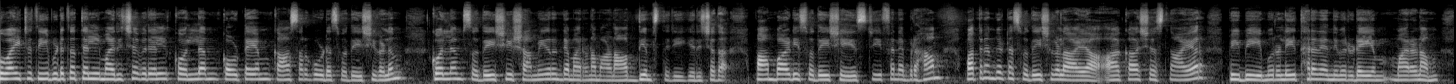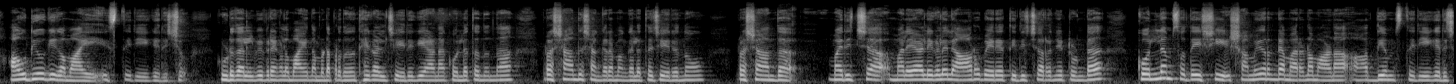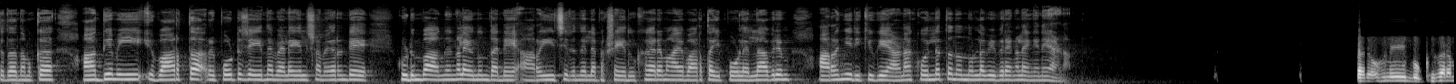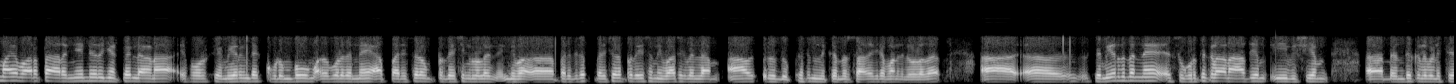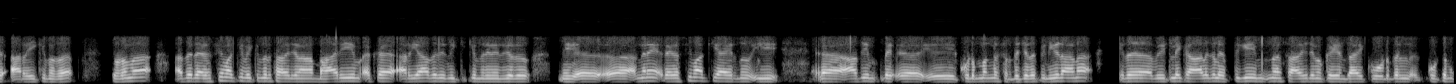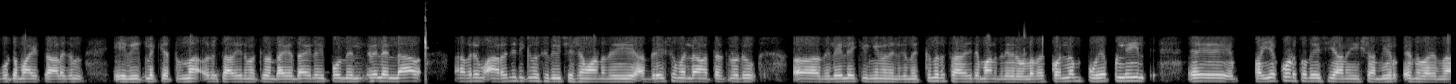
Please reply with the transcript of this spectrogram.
Kuwait തീപിടുത്തത്തിൽ മരിച്ചവരിൽ കൊല്ലം കോട്ടയം കാസർഗോഡ് സ്വദേശികളും കൊല്ലം സ്വദേശി ഷമീറിന്റെ മരണമാണ് ആദ്യം സ്ഥിരീകരിച്ചത്. പാമ്പാടി സ്വദേശി സ്റ്റീഫൻ എബ്രഹാം പത്തനംതിട്ട സ്വദേശികളായ Akash S Nair P. B. Muraleedharan എന്നിവരുടെയും മരണം ഔദ്യോഗികമായി സ്ഥിരീകരിച്ചു. കൂടുതൽ വിവരങ്ങളുമായി നമ്മുടെ പ്രതിനിധികൾ ചേരുകയാണ്. കൊല്ലത്ത് നിന്ന് പ്രശാന്ത് ശങ്കരമംഗലത്ത് ചേരുന്നു. പ്രശാന്ത് മരിച്ച മലയാളികളിൽ ആറുപേരെ തിരിച്ചറിഞ്ഞിട്ടുണ്ട്. കൊല്ലം സ്വദേശി ഷമീറിന്റെ മരണമാണ് ആദ്യം സ്ഥിരീകരിച്ചത്. നമുക്ക് ആദ്യം ഈ വാർത്ത റിപ്പോർട്ട് ചെയ്യുന്ന വേളയിൽ ഷമീറിന്റെ കുടുംബാംഗങ്ങളെ ഒന്നും തന്നെ അറിയിച്ചിരുന്നില്ല. പക്ഷേ ദുഃഖകരമായ വാർത്ത ഇപ്പോൾ എല്ലാവരും അറിഞ്ഞിരിക്കുകയാണ്. കൊല്ലത്ത് നിന്നുള്ള വിവരങ്ങൾ എങ്ങനെയാണ്? രോഹിണി ദുഃഖകരമായ വാർത്ത അറിഞ്ഞതിന്റെ ഒരു ഞെട്ടലിലാണ് ഇപ്പോൾ ഷമീറിന്റെ കുടുംബവും അതുപോലെ തന്നെ ആ പരിസര പ്രദേശങ്ങളിലുള്ള പരിസര പ്രദേശ നിവാസികളെല്ലാം ആ ഒരു ദുഃഖത്തിൽ നിൽക്കുന്ന ഒരു സാഹചര്യമാണ് ഇതിലുള്ളത്. ഷമീറിന് തന്നെ സുഹൃത്തുക്കളാണ് ആദ്യം ഈ വിഷയം ബന്ധുക്കളെ വിളിച്ച് അറിയിക്കുന്നത്. തുടർന്ന് അത് രഹസ്യമാക്കി വെക്കുന്ന ഒരു സാഹചര്യമാണ്. ഭാര്യയും ഒക്കെ അറിയാതെ നിൽക്കുന്നതിന് ഒരു അങ്ങനെ രഹസ്യമാക്കിയായിരുന്നു ഈ ആദ്യം കുടുംബങ്ങൾ ശ്രദ്ധിച്ചത്. പിന്നീടാണ് ഇത് വീട്ടിലേക്ക് ആളുകൾ എത്തുകയും സാഹചര്യമൊക്കെ ഉണ്ടായി. കൂടുതൽ കൂട്ടം കൂട്ടമായിട്ട് ആളുകൾ ഈ വീട്ടിലേക്ക് എത്തുന്ന ഒരു സാഹചര്യമൊക്കെ ഉണ്ടായി. എന്തായാലും ഇപ്പോൾ നിലവിൽ എല്ലാ അവരും അറിഞ്ഞിരിക്കുന്ന സ്ഥിതിവിശേഷമാണ്. ഈ അന്തരീക്ഷമെല്ലാം അത്തരത്തിലൊരു നിലയിലേക്ക് ഇങ്ങനെ നിൽക്കുന്ന ഒരു സാഹചര്യമാണ് നിലവിലുള്ളത്. കൊല്ലം പൂയപ്പള്ളിയിൽ പയ്യക്കോട് സ്വദേശിയാണ് ഈ ഷമീർ എന്ന് പറയുന്ന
